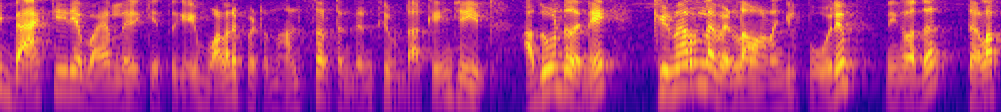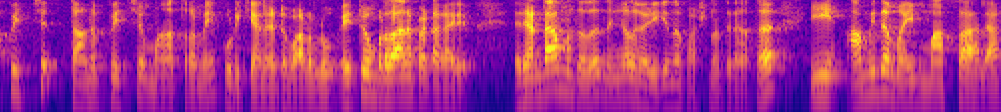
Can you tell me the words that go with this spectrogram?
ഈ ബാക്ടീരിയ വയറിലേക്ക് എത്തുകയും വളരെ പെട്ടെന്ന് അൾസർ ടെൻഡൻസി ഉണ്ടാക്കുകയും ചെയ്യും. അതുകൊണ്ട് തന്നെ കിണറിലെ വെള്ളമാണെങ്കിൽ പോലും നിങ്ങളത് തിളപ്പിച്ച് തണുപ്പിച്ച് മാത്രമേ കുടിക്കാനായിട്ട് പാടുള്ളൂ. ഏറ്റവും പ്രധാനപ്പെട്ട കാര്യം. രണ്ടാമത്തത് നിങ്ങൾ കഴിക്കുന്ന ഭക്ഷണത്തിനകത്ത് ഈ അമിതമായി മസാല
